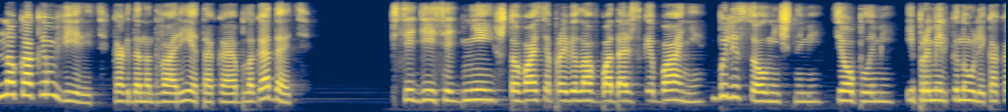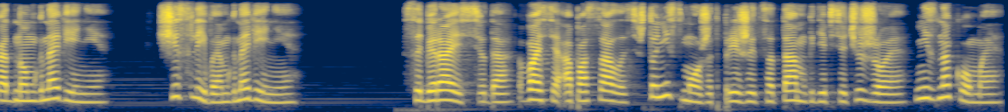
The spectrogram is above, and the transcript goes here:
Но как им верить, когда на дворе такая благодать? Все десять дней, что Вася провела в Бадальской бане, были солнечными, теплыми и промелькнули как одно мгновение. Счастливое мгновение. Собираясь сюда, Вася опасалась, что не сможет прижиться там, где все чужое, незнакомое.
